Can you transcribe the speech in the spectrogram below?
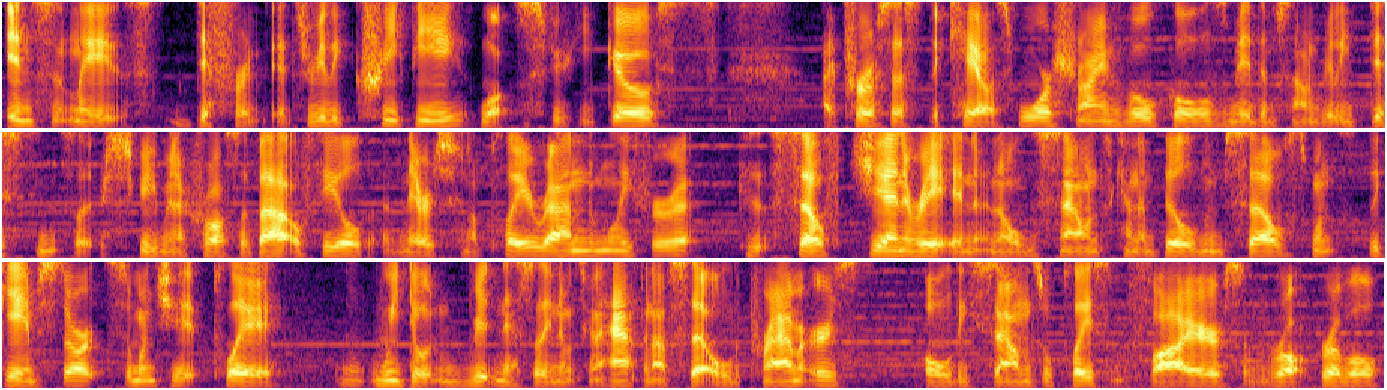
Instantly, it's different. It's really creepy, lots of spooky ghosts. I processed the Chaos War Shrine vocals, made them sound really distant, like they're screaming across a battlefield, and they're just going to play randomly for it. Because it's self-generating and all the sounds kind of build themselves once the game starts. So once you hit play, we don't necessarily know what's going to happen. I've set all the parameters. All these sounds will play, some fire, some rock rubble.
